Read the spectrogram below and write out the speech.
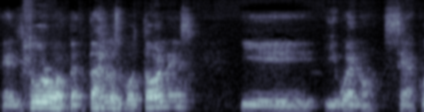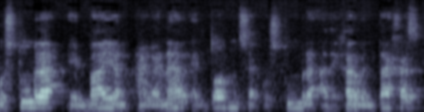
el turbo, apretar los botones y, y, bueno, se acostumbra el Bayern a ganar, el Dortmund se acostumbra a dejar ventajas.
